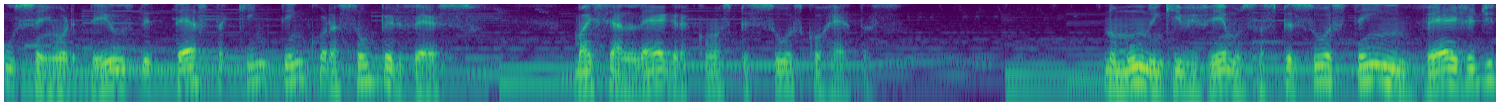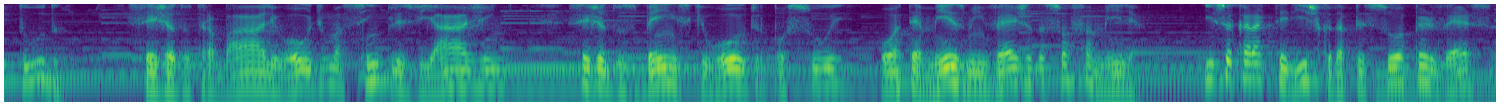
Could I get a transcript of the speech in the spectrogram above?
O Senhor Deus detesta quem tem coração perverso, mas se alegra com as pessoas corretas. No mundo em que vivemos, as pessoas têm inveja de tudo, seja do trabalho ou de uma simples viagem, seja dos bens que o outro possui, ou até mesmo inveja da sua família. Isso é característico da pessoa perversa,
